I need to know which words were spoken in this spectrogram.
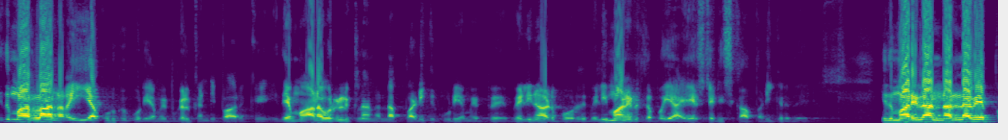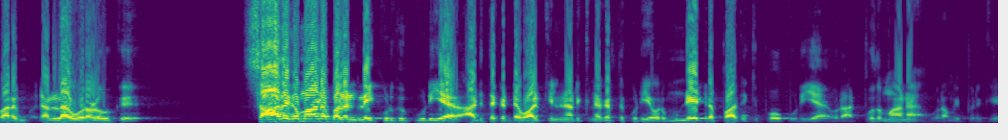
இது மாதிரிலாம் நிறைய கொடுக்கக்கூடிய அமைப்புகள் கண்டிப்பாக இருக்குது இதே மாணவர்களுக்கெல்லாம் நல்லா படிக்கக்கூடிய அமைப்பு வெளிநாடு போகிறது வெளிமாநிலத்தில் போய் ஹையர் ஸ்டடீஸ்க்காக படிக்கிறது. இது மாதிரிலாம் நல்லாவே பரம் நல்லா ஓரளவுக்கு சாதகமான பலன்களை கொடுக்கக்கூடிய அடுத்த கட்ட வாழ்க்கையில் நடக்க நகர்த்தக்கூடிய ஒரு முன்னேற்ற பாதைக்கு போகக்கூடிய ஒரு அற்புதமான ஒரு அமைப்பு இருக்கு.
